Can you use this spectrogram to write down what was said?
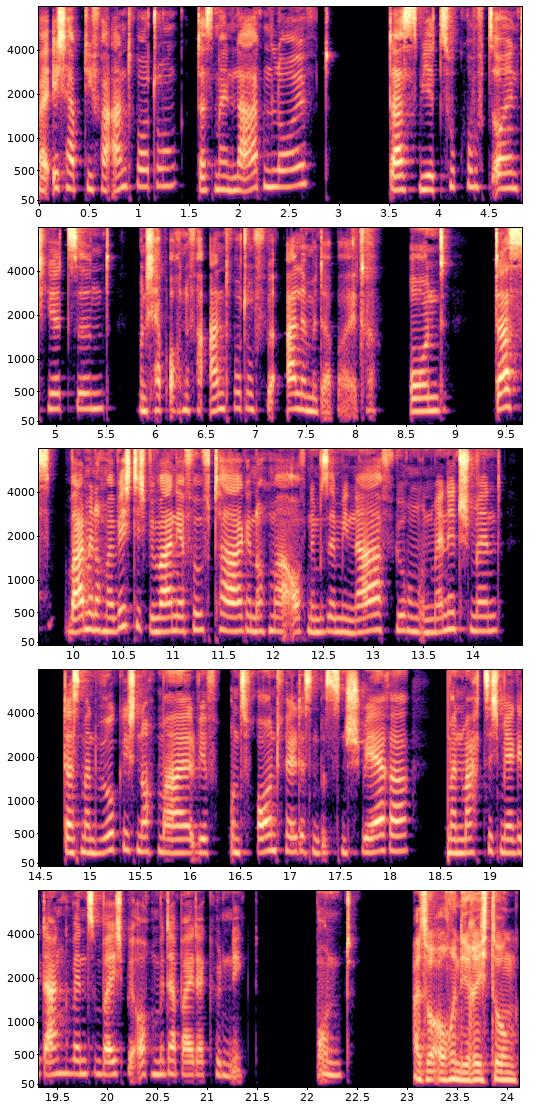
weil ich habe die Verantwortung, dass mein Laden läuft, dass wir zukunftsorientiert sind und ich habe auch eine Verantwortung für alle Mitarbeiter. Und das war mir nochmal wichtig. Wir waren ja fünf Tage nochmal auf einem Seminar Führung und Management, dass man wirklich nochmal, wir, uns Frauen fällt es ein bisschen schwerer. Man macht sich mehr Gedanken, wenn zum Beispiel auch ein Mitarbeiter kündigt. Und also auch in die Richtung,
